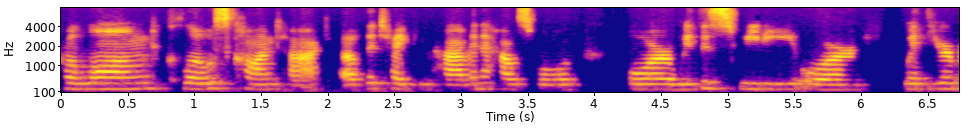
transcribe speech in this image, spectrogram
prolonged close contact of the type you have in a household or with a sweetie or with your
